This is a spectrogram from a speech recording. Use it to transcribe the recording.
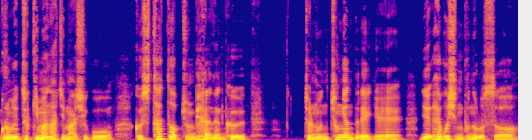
그러면 듣기만 하지 마시고 그 스타트업 준비하는 그 젊은 청년들에게 예, 해보신 분으로서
